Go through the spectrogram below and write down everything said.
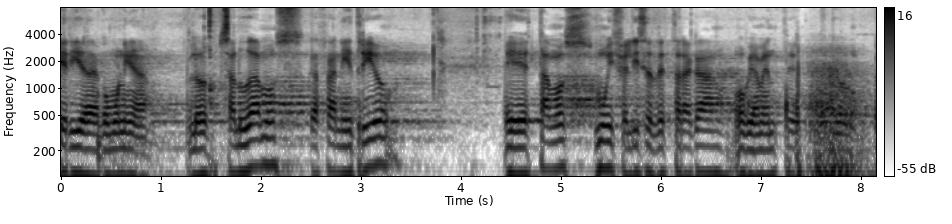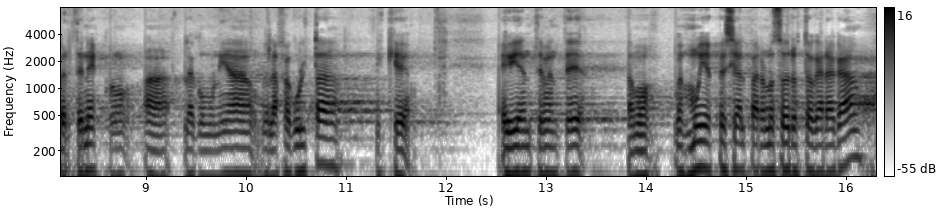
Querida comunidad. Los saludamos, Cafani y Trío. Eh, estamos muy felices de estar acá, obviamente. Yo pertenezco a la comunidad de la facultad, es que evidentemente estamos, es muy especial para nosotros tocar acá.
